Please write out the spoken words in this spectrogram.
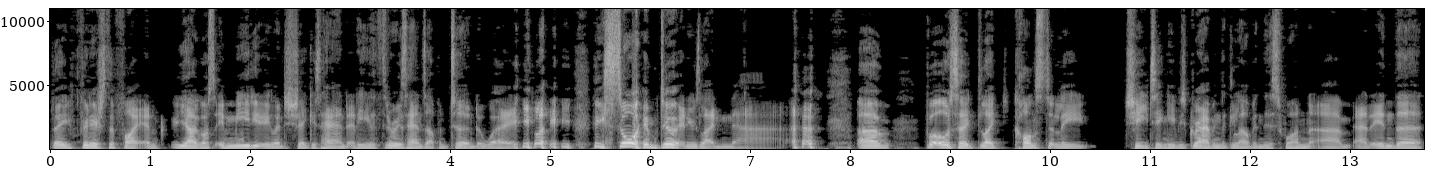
they finished the fight, and Yagos immediately went to shake his hand, and he threw his hands up and turned away. like he saw him do it, and he was like, "Nah." um, but also like constantly cheating. He was grabbing the glove in this one. Um, and in the,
